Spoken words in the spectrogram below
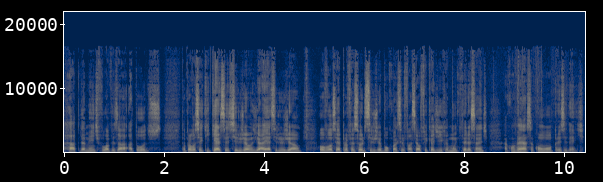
rapidamente vou avisar a todos. Então, para você que quer ser cirurgião, já é cirurgião, ou você é professor de cirurgia bucomaxilofacial, fica a dica, muito interessante a conversa com o presidente.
